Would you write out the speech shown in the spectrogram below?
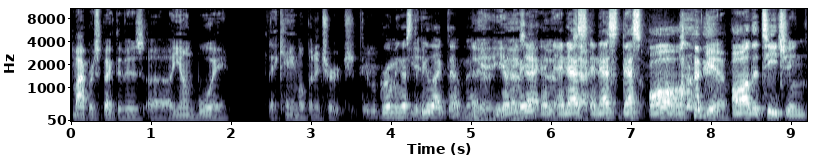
my perspective is uh, a young boy that came up in a church. They were grooming us to be like them, man. Yeah, you yeah, know what exactly, I mean? And, and that's exactly. and that's that's all. Yeah. all the teaching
